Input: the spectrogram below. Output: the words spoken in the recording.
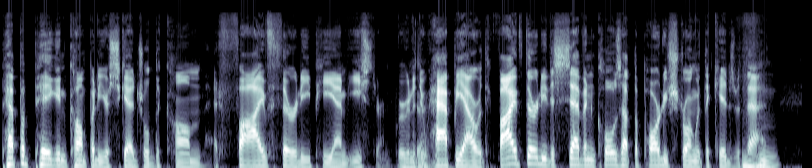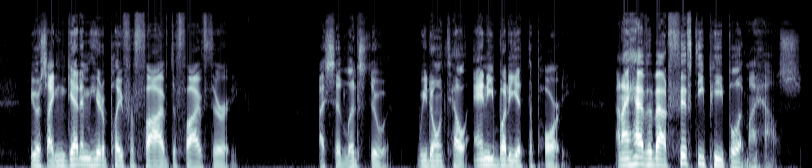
Peppa Pig and company are scheduled to come at 5:30 p.m. Eastern. We're going to do happy hour at 5:30 to 7, close out the party strong with the kids with that. Mm-hmm. He goes, I can get him here to play for 5 to 5:30. I said, let's do it. We don't tell anybody at the party. And I have about 50 people at my house.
